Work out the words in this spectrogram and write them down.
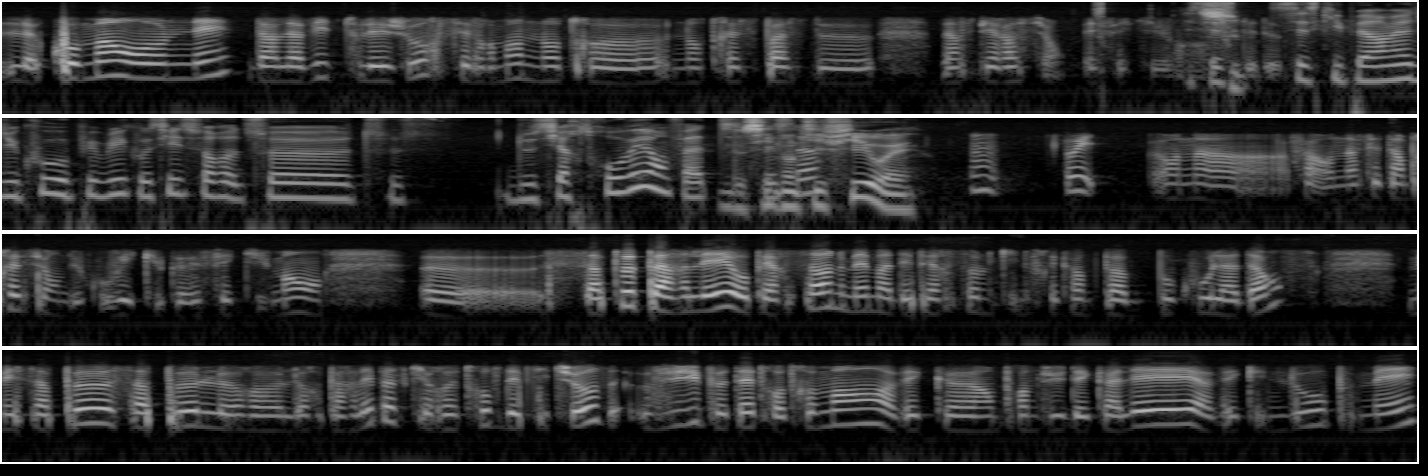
le, comment on est dans la vie de tous les jours, c'est vraiment notre, notre espace de- d'inspiration, effectivement. C'est ce qui permet du coup au public aussi de se de s'y retrouver en fait. De s'identifier, ouais. On a, enfin, on a cette impression du coup, oui, que, que effectivement, euh, ça peut parler aux personnes, même à des personnes qui ne fréquentent pas beaucoup la danse, mais ça peut, ça peut leur, leur parler parce qu'ils retrouvent des petites choses vues peut-être autrement, avec euh, un point de vue décalé, avec une loupe, mais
